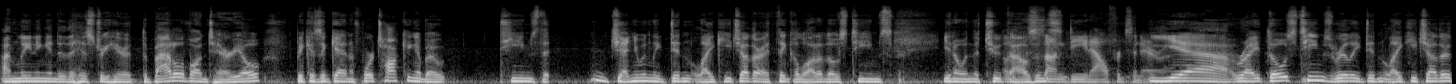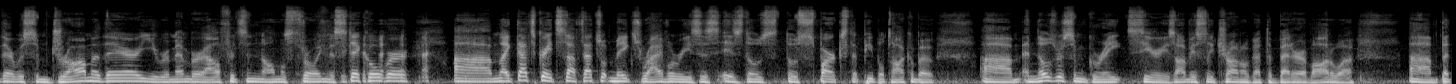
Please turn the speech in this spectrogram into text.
I'm leaning into the history here. The Battle of Ontario, because again, if we're talking about teams that genuinely didn't like each other, I think a lot of those teams, you know, in the 2000s. Sundin Alfredsson era. Yeah, right. Those teams really didn't like each other. There was some drama there. You remember Alfredsson almost throwing the stick over. um, like that's great stuff. That's what makes rivalries is is those those sparks that people talk about. Um, and those were some great series. Obviously, Toronto got the better of Ottawa, um, but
